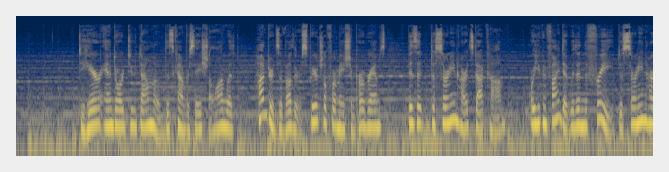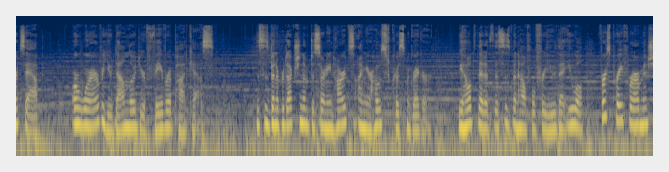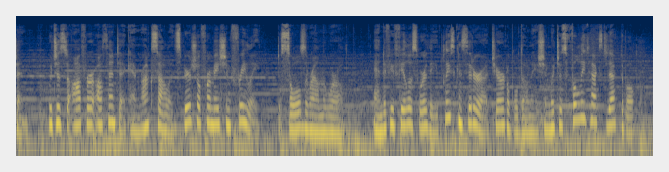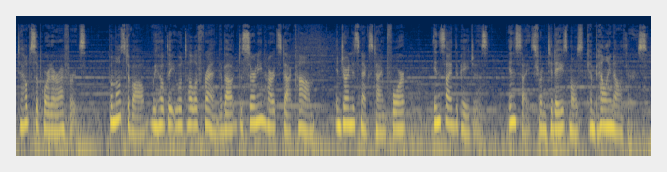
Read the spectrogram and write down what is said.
To hear and or to download this conversation along with hundreds of other spiritual formation programs, visit discerninghearts.com or you can find it within the free Discerning Hearts app or wherever you download your favorite podcasts. This has been a production of Discerning Hearts. I'm your host, Kris McGregor. We hope that if this has been helpful for you, that you will first pray for our mission, which is to offer authentic and rock solid spiritual formation freely to souls around the world. And if you feel us worthy, please consider a charitable donation, which is fully tax deductible to help support our efforts. But most of all, we hope that you will tell a friend about discerninghearts.com and join us next time for Inside the Pages Insights from today's most compelling authors.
